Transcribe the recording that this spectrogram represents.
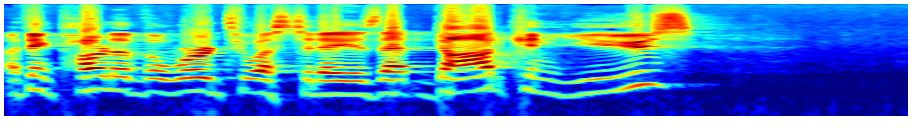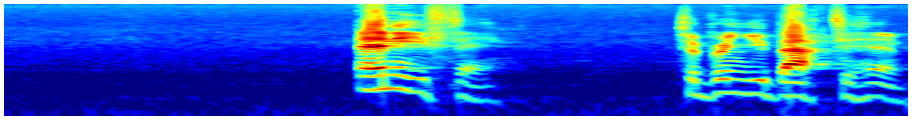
I think part of the word to us today is that God can use anything to bring you back to Him.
